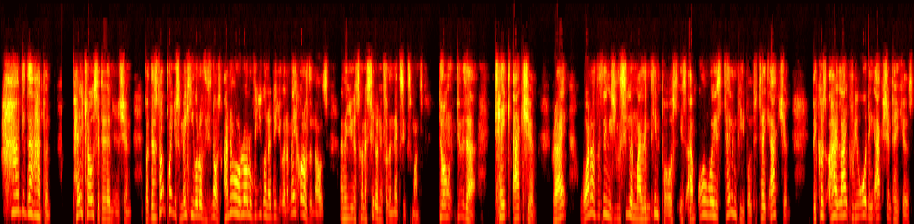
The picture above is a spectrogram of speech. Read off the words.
how did that happen? Pay close attention, but there's no point just making all of these notes. I know a lot of what you're going to do. You're going to make all of the notes, and then you're just going to sit on it for the next six months. Don't do that. Take action, right? One of the things you'll see on my LinkedIn post is I'm always telling people to take action because I like rewarding action takers,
